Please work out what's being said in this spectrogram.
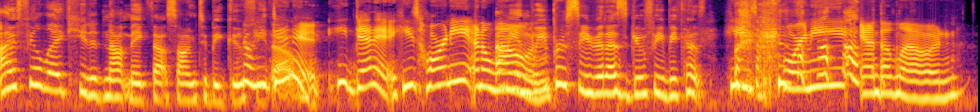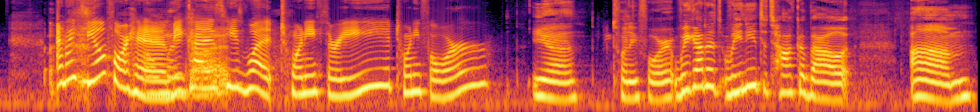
I feel like he did not make that song to be goofy. no, he though. didn't. He did it. He's horny and alone. I mean, we perceive it as goofy because He's horny and alone. And I feel for him Oh because God. he's what, 23, 24? yeah, twenty four. We gotta we need to talk about um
